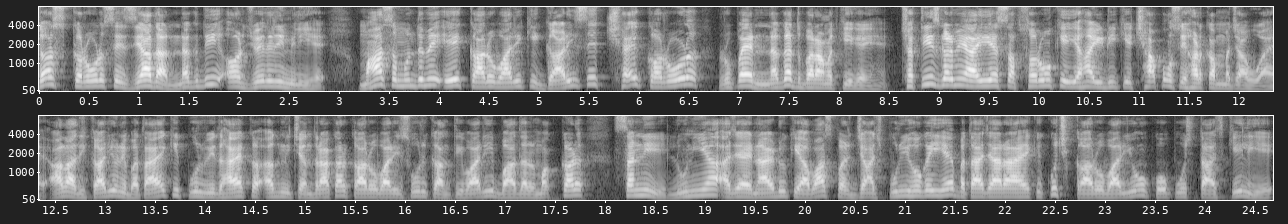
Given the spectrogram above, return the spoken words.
10 करोड़ से ज़्यादा नकदी और ज्वेलरी मिली है। महासमुंद में एक कारोबारी की गाड़ी से 6 करोड़ रुपए नगद बरामद किए गए हैं। छत्तीसगढ़ में आईएएस अफसरों के यहाँ ईडी के छापों से हड़कम मचा हुआ है। आला अधिकारियों ने बताया कि पूर्व विधायक अग्नि चंद्राकर कारोबारी सूर्यकांत तिवारी, बादल मक्कड़, सन्नी लूनिया, अजय नायडू के आवास पर जाँच पूरी हो गई है। बताया जा रहा है कि कुछ कारोबारियों को पूछताछ के लिए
